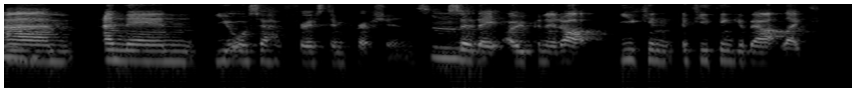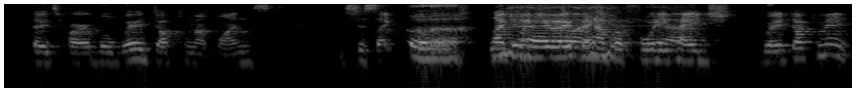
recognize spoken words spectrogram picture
Mm. um, and then you also have first impressions so Mm. they open it up you can if you think about like those horrible word document ones it's just like ugh like when you open like- up a 40 yeah. page word document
